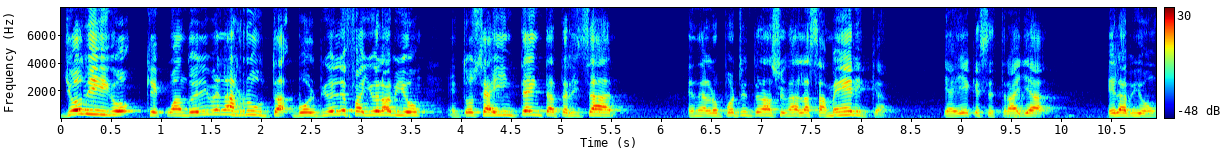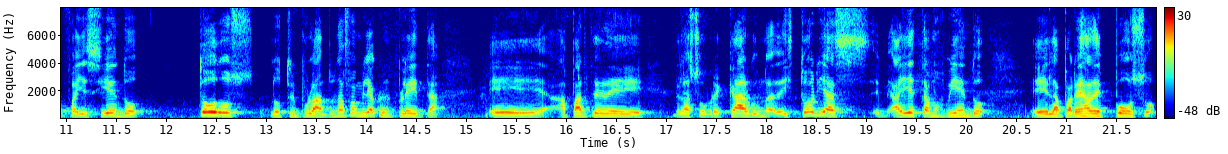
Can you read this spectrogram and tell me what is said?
Yo digo que cuando él iba en la ruta, volvió y le falló el avión, entonces ahí intenta aterrizar en el aeropuerto internacional Las Américas. Y ahí es que se estrella el avión, falleciendo todos los tripulantes. Una familia completa, eh, aparte de, la sobrecarga, una de historias, ahí estamos viendo eh, la pareja de esposo,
